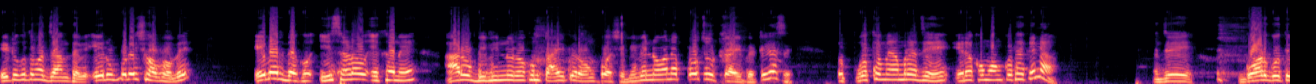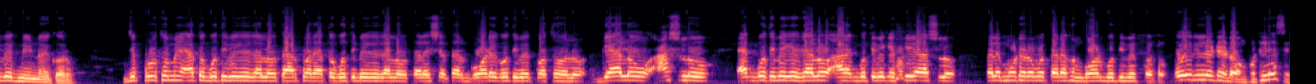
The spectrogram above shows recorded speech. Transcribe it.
এটুকু তোমার জানতে হবে। এর উপরেই সব হবে। এবার দেখো, এছাড়াও এখানে আরও বিভিন্ন রকম টাইপের অঙ্ক আসে বিভিন্ন মানে প্রচুর টাইপের ঠিক আছে? তো প্রথমে আমরা যে এরকম অঙ্ক থাকে না, যে গড় গতিবেগ নির্ণয় করো। যে প্রথমে এত গতিবেগে গেল, তারপর এত গতিবেগে গেল, তাহলে সে তার গড়ে গতিবেগ কত হলো? গেল, আসলো, এক গতিবেগে গেল আর এক গতিবেগে ফিরে আসলো, তাহলে মোটের ওপর তার এখন গড় গতিবেগ কত? ওই রিলেটেড অঙ্ক, ঠিক আছে?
